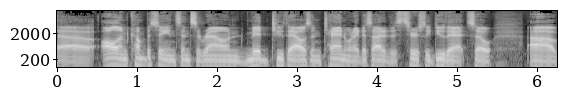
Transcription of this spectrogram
uh, all encompassing since around mid 2010 when I decided to seriously do that. So, uh,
